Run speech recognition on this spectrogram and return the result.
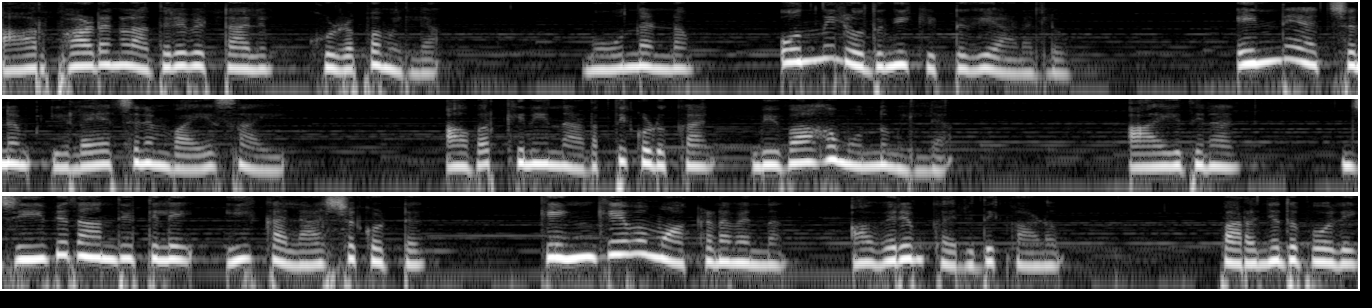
ആർഭാടങ്ങൾ അതിരുവിട്ടാലും കുഴപ്പമില്ല. മൂന്നെണ്ണം ഒന്നിലൊതുങ്ങി കിട്ടുകയാണല്ലോ. എന്റെ അച്ഛനും ഇളയച്ഛനും വയസ്സായി. അവർക്കിനി നടത്തിക്കൊടുക്കാൻ വിവാഹമൊന്നുമില്ല. ആയതിനാൽ ജീവിതാന്ത്യത്തിലെ ഈ കലാശക്കൊട്ട് കെങ്കേവമാക്കണമെന്ന് അവരും കരുതി കാണും പറഞ്ഞതുപോലെ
